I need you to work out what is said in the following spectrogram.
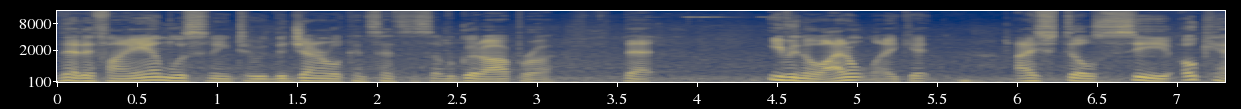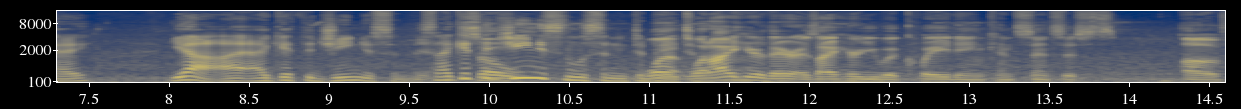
that if I am listening to the general consensus of a good opera, that even though I don't like it, I still see, okay, yeah, I, I get the genius in this. Yeah. I get So the genius in listening to what, Beethoven. what I hear there is I hear you equating consensus of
